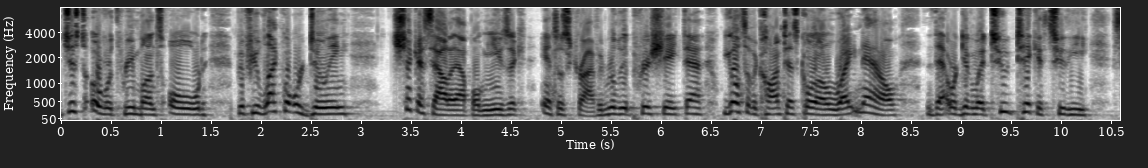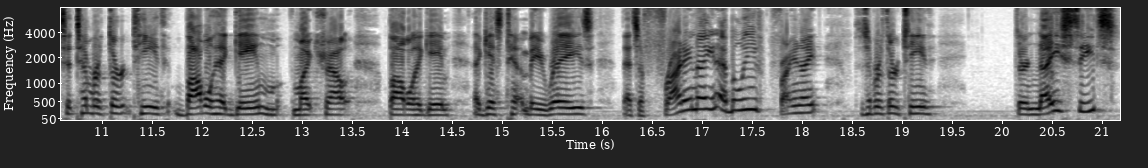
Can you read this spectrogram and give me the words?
just over three months old. But if you like what we're doing, check us out on Apple Music and subscribe. We'd really appreciate that. We also have a contest going on right now that we're giving away two tickets to the September 13th bobblehead game, Mike Trout bobblehead game against Tampa Bay Rays. That's a Friday night, I believe. Friday night, September 13th. They're nice seats.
